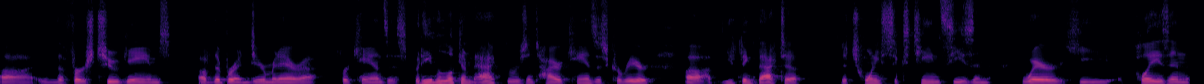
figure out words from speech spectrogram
uh, the first two games of the Brent Dearmon era for Kansas. But even looking back through his entire Kansas career, uh, you think back to the 2016 season where he plays in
